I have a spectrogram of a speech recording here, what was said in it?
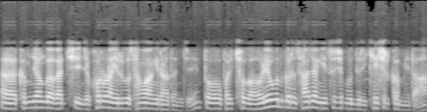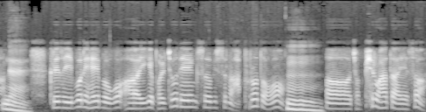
어, 금년과 같이 이제 코로나19 상황이라든지 또 벌초가 어려운 그런 사정이 있으신 분들이 계실 겁니다. 네. 그래서 이번에 해보고 아 이게 벌초 대행 서비스는 앞으로도 음. 어좀 필요하다 해서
